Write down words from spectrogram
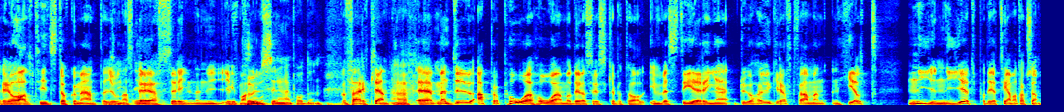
realtidsdokument där Jonas det, öser in en ny information. Det är puls i den här podden. Verkligen. Ja. Eh, men du, apropå H&M och deras riskkapitalinvesteringar, du har ju grävt fram en, en helt ny nyhet på det temat också.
